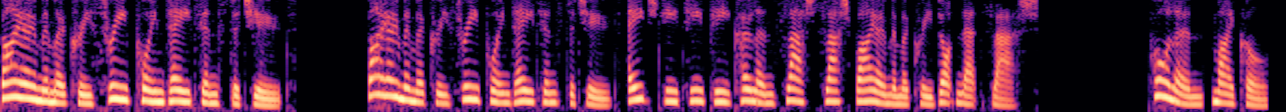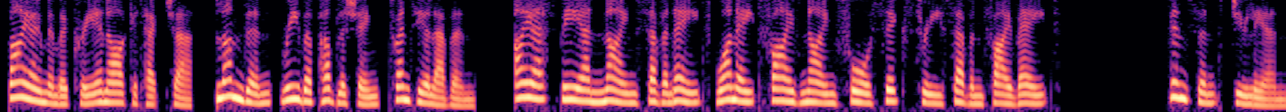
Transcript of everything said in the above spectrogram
Biomimicry 3.8 Institute. Biomimicry 3.8 Institute, http colon biomimicry.net. Pawlyn, Michael. Biomimicry in Architecture. London, RIBA Publishing, 2011. ISBN 978-1859463758 Vincent, Julian.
